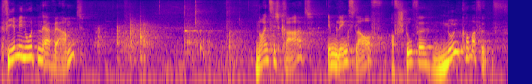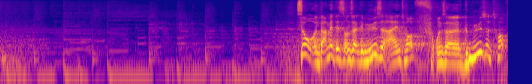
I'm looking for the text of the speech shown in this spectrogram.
4 Minuten erwärmt 90 Grad im Linkslauf auf Stufe 0,5. So und damit ist unser Gemüseeintopf, unser Gemüsetopf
